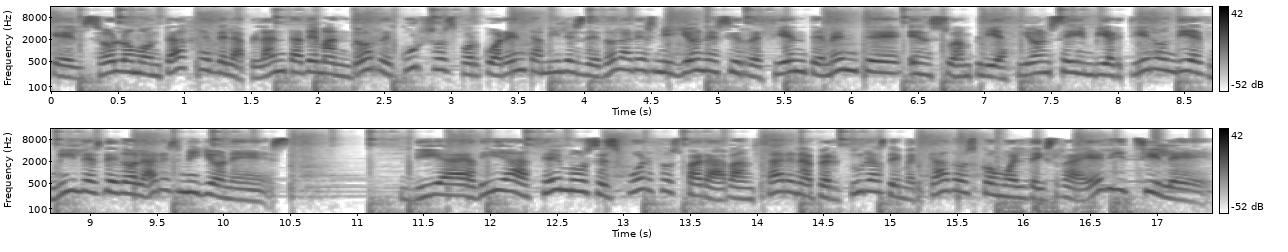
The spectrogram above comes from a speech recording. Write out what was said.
que el solo montaje de la planta demandó recursos por 40 miles de dólares millones y recientemente, en su ampliación se invirtieron 10 miles de dólares millones. Día a día hacemos esfuerzos para avanzar en aperturas de mercados como el de Israel y Chile.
